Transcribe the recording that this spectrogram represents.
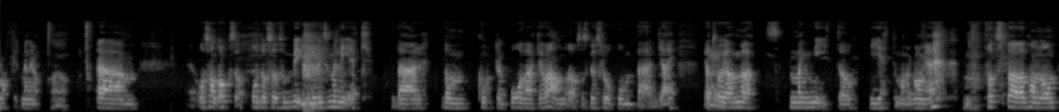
Rocket menar jag. Ja. Ehm, och sånt också. Och då så, så bygger du liksom en lek där de korten påverkar varandra och så ska du slå på en bad guy. Jag tror Mm. jag har mött Magneto jättemånga gånger. Fått spö av honom,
